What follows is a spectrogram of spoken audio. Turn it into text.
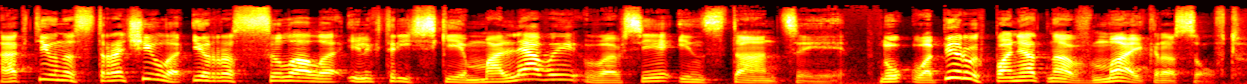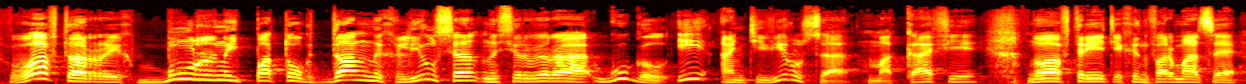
активно строчила и рассылала электрические малявы во все инстанции. Ну, во-первых, понятно, в Microsoft. Во-вторых, бурный поток данных лился на сервера Google и антивируса McAfee. Ну, а в-третьих, информация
